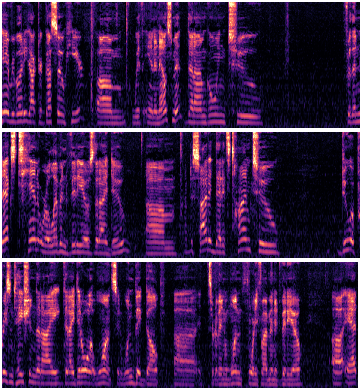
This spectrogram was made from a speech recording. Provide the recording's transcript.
Hey everybody, Dr. Gussow here um, with an announcement that I'm going to, for the next 10 or 11 videos that I do, um, I've decided that it's time to do a presentation that I that I did all at once in one big gulp, uh, sort of in one 45 minute video uh, at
